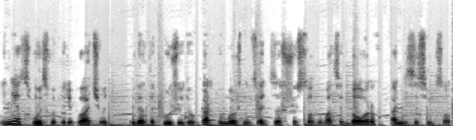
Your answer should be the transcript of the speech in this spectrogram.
И нет смысла переплачивать, когда такую же видеокарту можно взять за 620 долларов, а не за 700.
